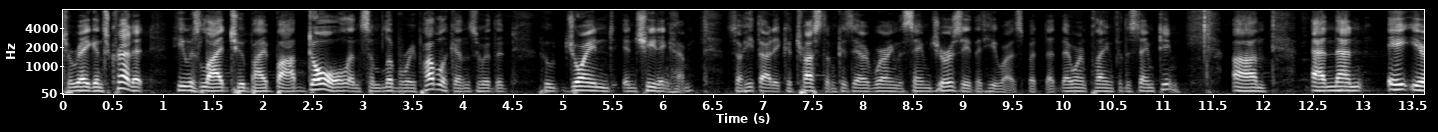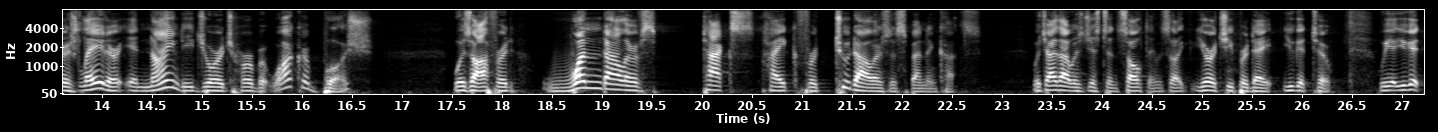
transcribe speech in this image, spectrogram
to Reagan's credit, he was lied to by Bob Dole and some liberal Republicans who, the, who joined in cheating him. So he thought he could trust them because they were wearing the same jersey that he was, but that they weren't playing for the same team. Um, and then eight years later, in 90, George Herbert Walker Bush was offered $1 of tax hike for $2 of spending cuts, which I thought was just insulting. It's like, you're a cheaper date. You get two. We, you get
